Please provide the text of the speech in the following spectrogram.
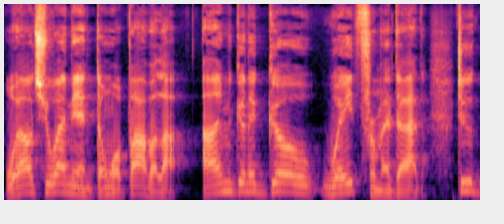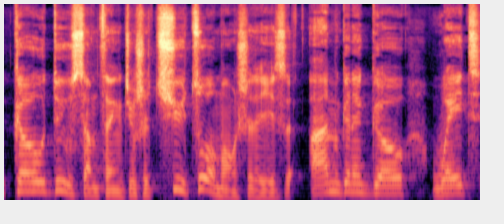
我要去外面等我爸爸了。I'm gonna go wait for my dad。这个 go do something 就是去做某事的意思。I'm gonna go wait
